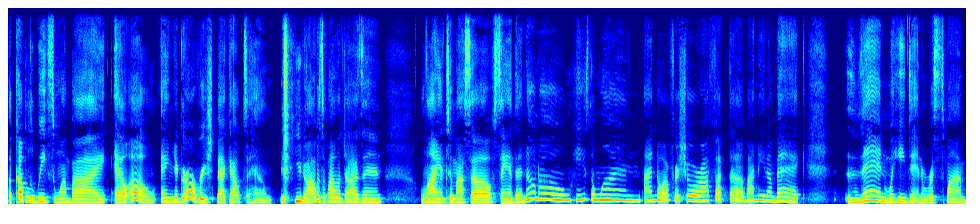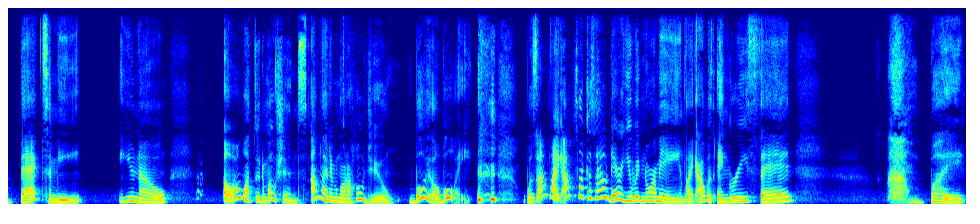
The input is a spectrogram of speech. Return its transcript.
A couple of weeks went by, LO, and your girl reached back out to him. you know, I was apologizing, lying to myself, saying that no, no, he's the one. I know it for sure. I fucked up. I need him back. Then when he didn't respond back to me, you know, oh, I went through the motions. I'm not even going to hold you. Boy, oh boy. was I like, I was like, because how dare you ignore me? Like, I was angry, sad. But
